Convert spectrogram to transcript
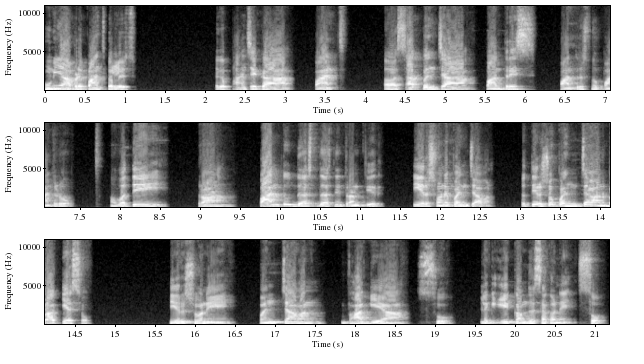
ગુણ્યા આપણે પાંચ કરી લઈશું. એટલે કે પાંચ એકા પાંચ સાત પંચા પાંત્રીસ પાંત્રીસ નો પાંચડો, વધી ત્રણ, પાંચ દુ દસ દસની ત્રણ તેર. તેરસો ને પંચાવન. તો તેરસો પંચાવન ભાગ્યા સો. તેરસો ને પંચાવન ભાગ્યા સો. એટલે કે એકમ દશક અને સો.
